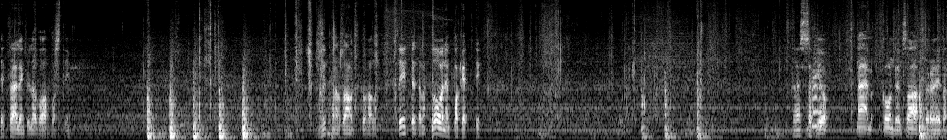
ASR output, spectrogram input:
Epäilen kyllä vahvasti. No nythän on soundit kohdalla. Sitten tämä toinen paketti. Tässäkin on näemme kondensaattoreita.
